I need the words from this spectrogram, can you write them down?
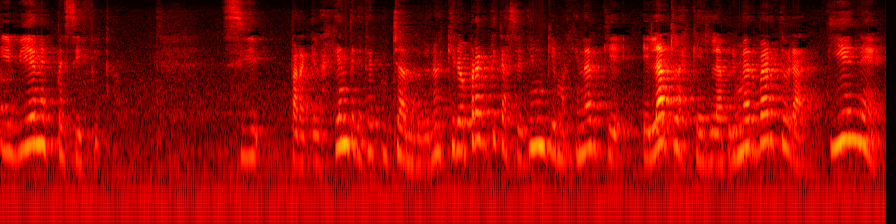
y bien específica. Si, para que la gente que está escuchando que no es quiropráctica se tienen que imaginar que el atlas, que es la primer vértebra, tiene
